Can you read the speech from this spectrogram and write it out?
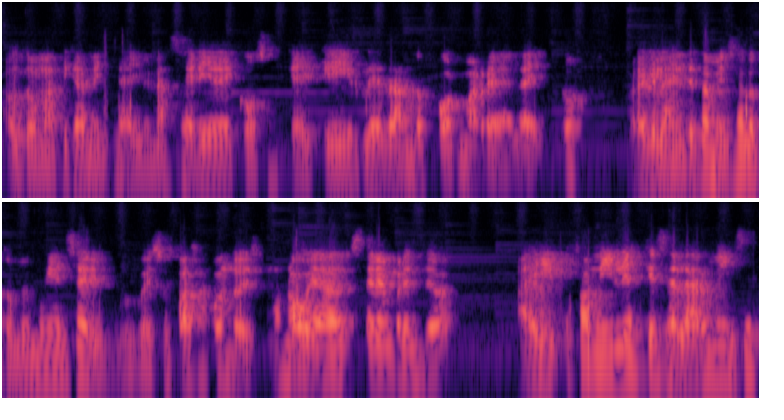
Automáticamente hay una serie de cosas que hay que irle dando forma real a esto para que la gente también se lo tome muy en serio. Eso pasa cuando decimos, no, voy a ser emprendedor. Hay familias que se alarman y dicen,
